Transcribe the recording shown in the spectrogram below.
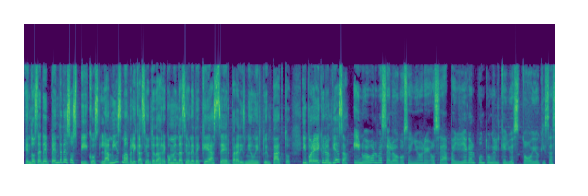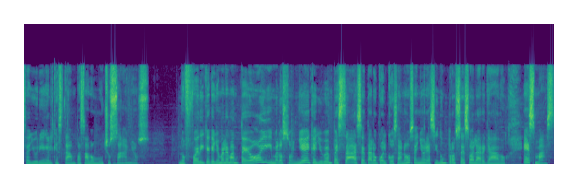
Entonces, depende de esos picos, la misma aplicación te da recomendaciones de qué hacer para disminuir tu impacto. Y por ahí es que uno empieza. Y no volverse loco, señores. O sea, para yo llegar al punto en el que yo estoy, o quizás a Yuri en el que está, han pasado muchos años. No fue de que, que yo me levanté hoy y me lo soñé, que yo iba a empezar a hacer tal o cual cosa. No, señores, ha sido un proceso alargado. Es más,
